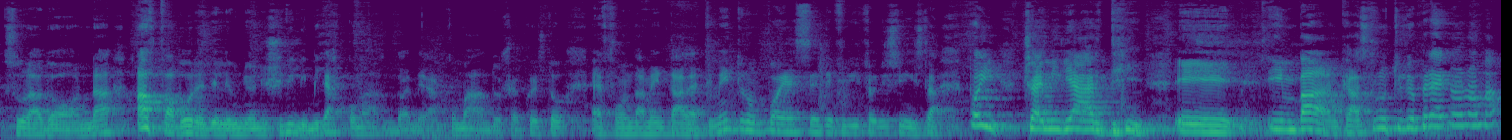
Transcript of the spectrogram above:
sulla donna, a favore delle unioni civili, mi raccomando, eh, mi raccomando, cioè questo è fondamentale, altrimenti non puoi essere definito di sinistra. Poi c'hai miliardi eh, in banca, sfrutti gli operai, no, no, ma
